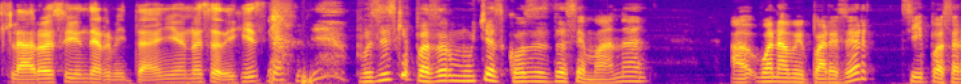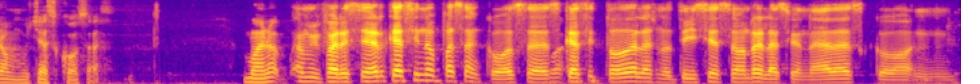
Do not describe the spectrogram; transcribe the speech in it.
Claro, soy un ermitaño, ¿no eso dijiste? Pues es que pasaron muchas cosas esta semana. Ah, bueno, a mi parecer, sí pasaron muchas cosas. Bueno, A mi parecer casi no pasan cosas, casi todas las noticias son relacionadas con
